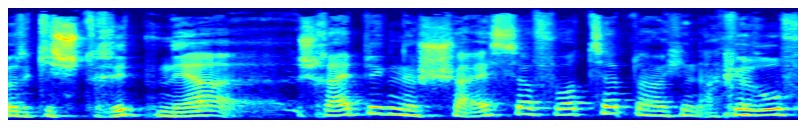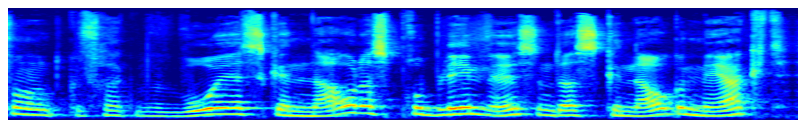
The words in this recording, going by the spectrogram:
Oder gestritten, ja. Schreibt irgendeine Scheiße auf WhatsApp. Dann habe ich ihn angerufen und gefragt, wo jetzt genau das Problem ist. Und das genau gemerkt,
